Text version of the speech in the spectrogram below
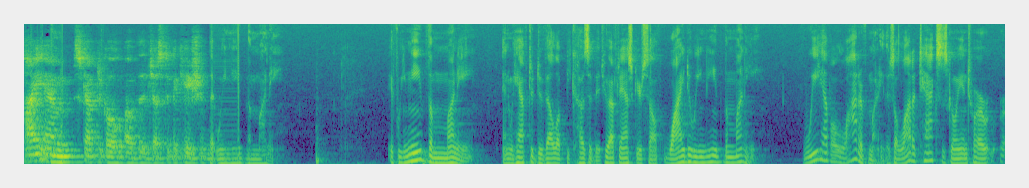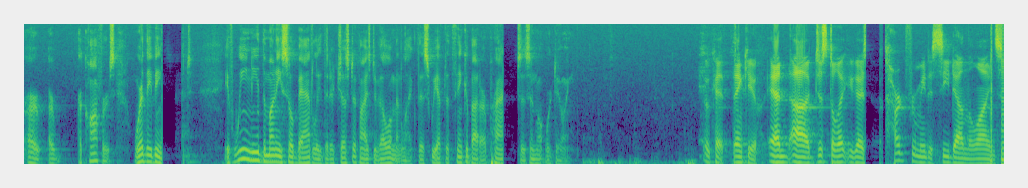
I am skeptical of the justification that we need the money. If we need the money, and we have to develop because of it. You have to ask yourself, why do we need the money? We have a lot of money. There's a lot of taxes going into our, our, our, our coffers. Where are they being spent? If we need the money so badly that it justifies development like this, we have to think about our practices and what we're doing. Okay, thank you. And uh, just to let you guys know, it's hard for me to see down the line, so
